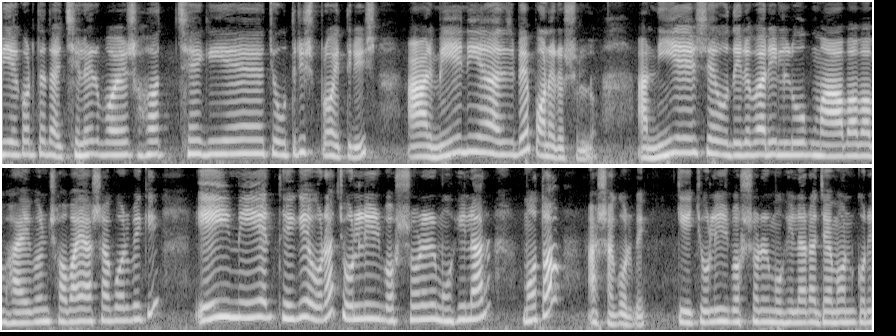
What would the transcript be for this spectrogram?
বিয়ে করতে দেয়, ছেলের বয়স হচ্ছে গিয়ে চৌত্রিশ, পঁয়ত্রিশ, আর মেয়ে নিয়ে আসবে পনেরো, ষোলো। আর নিয়ে এসে ওদের বাড়ির লোক, মা, বাবা, ভাই, বোন সবাই আশা করবে কি, এই মেয়ের থেকে ওরা চল্লিশ বৎসরের মহিলার মতো আশা করবে। কি চল্লিশ বৎসরের মহিলারা যেমন করে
